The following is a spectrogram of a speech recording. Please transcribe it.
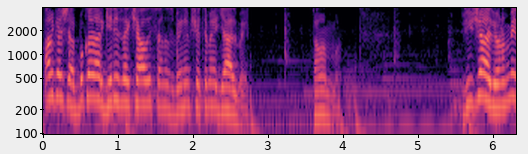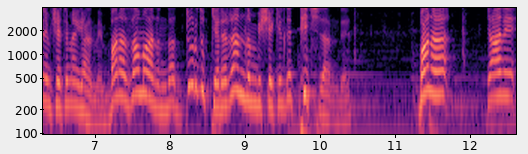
Arkadaşlar bu kadar geri zekalıysanız benim chatime gelmeyin. Tamam mı? Rica ediyorum benim chatime gelmeyin. Bana zamanında durduk yere random bir şekilde pitch dendi. Bana yani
